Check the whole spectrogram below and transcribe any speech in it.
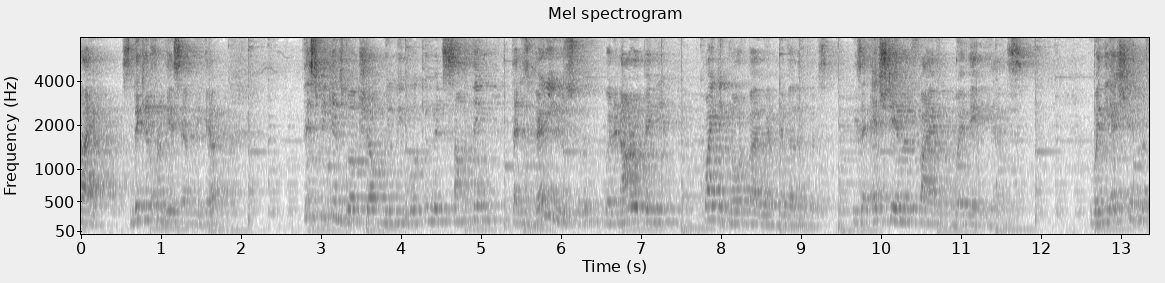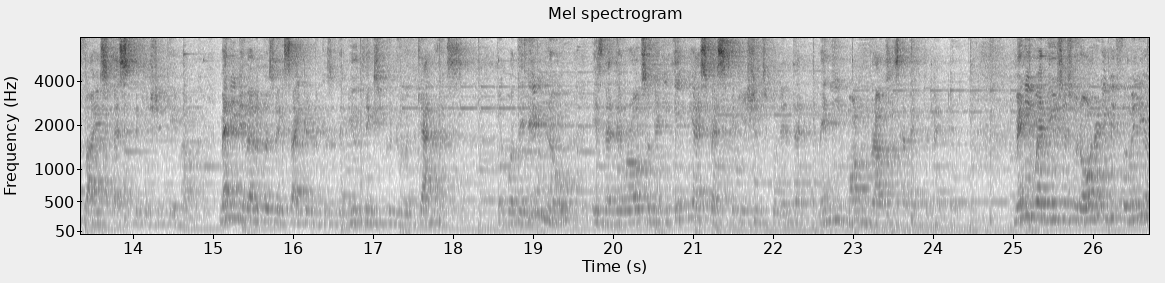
Hi, it's Nikhil from the Assembly here. This weekend's workshop we'll be working with something that is very useful but in our opinion quite ignored by web developers. These are HTML5 web APIs. When the HTML5 specification came out, many developers were excited because of the new things you could do with Canvas. But what they didn't know is that there were also many API specifications put in that many modern browsers have implemented. Many web users would already be familiar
